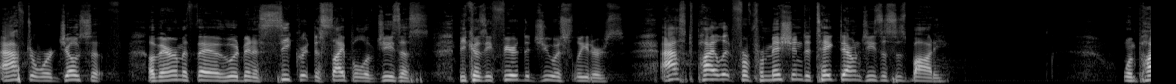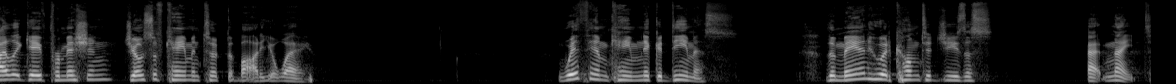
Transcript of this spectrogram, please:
afterward, Joseph of Arimathea, who had been a secret disciple of Jesus because he feared the Jewish leaders, asked Pilate for permission to take down Jesus' body. When Pilate gave permission, Joseph came and took the body away. With him came Nicodemus, the man who had come to Jesus at night.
